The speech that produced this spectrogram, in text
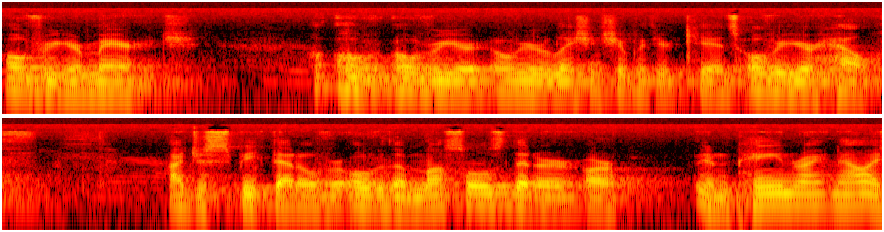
over your marriage, over your, over your relationship with your kids, over your health. I just speak that over, over the muscles that are, are in pain right now. I,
